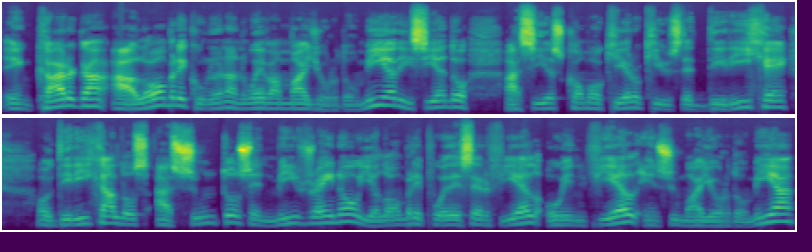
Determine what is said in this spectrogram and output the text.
encarga al hombre con una nueva mayordomía, diciendo, así es como quiero que usted dirige o dirija los asuntos en mi reino y el hombre puede ser fiel o infiel en su mayordomía.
